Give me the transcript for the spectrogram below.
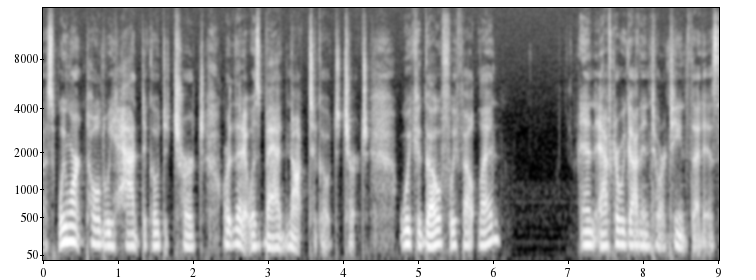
us. We weren't told we had to go to church or that it was bad not to go to church. We could go if we felt led. And after we got into our teens, that is.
